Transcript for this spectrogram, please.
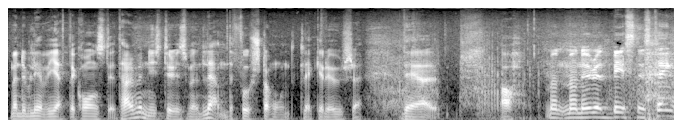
Men det blev jättekonstigt. Här har vi en ny styrelsemedlem. Det första hon kläcker ur sig, det är... Ja, Men, men ur ett business-tänk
